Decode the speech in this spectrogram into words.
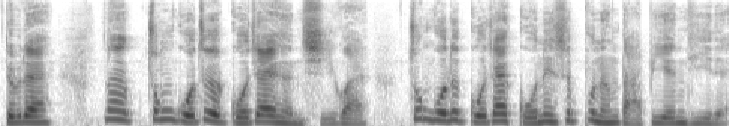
对不对？那中国这个国家也很奇怪，中国的国家国内是不能打 BNT 的，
